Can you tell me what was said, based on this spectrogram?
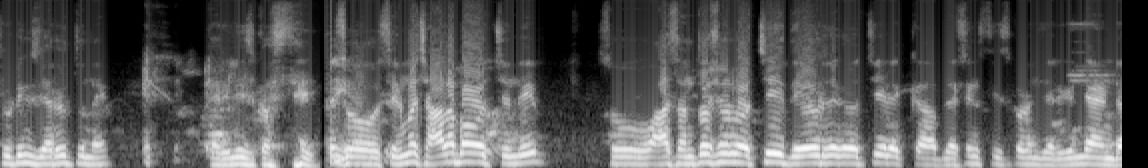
షూటింగ్స్ జరుగుతున్నాయి. రిలీజ్కి వస్తాయి. సో సినిమా చాలా బాగా వచ్చింది. సో ఆ సంతోషంలో వచ్చి దేవుడి దగ్గర వచ్చి లైక్ బ్లెస్సింగ్స్ తీసుకోవడం జరిగింది. అండ్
